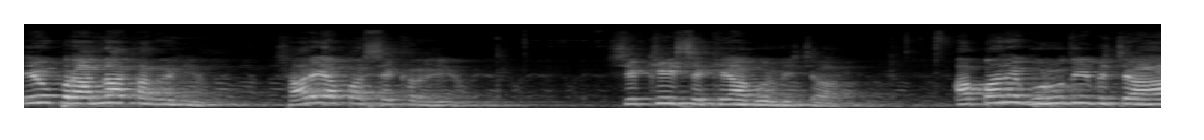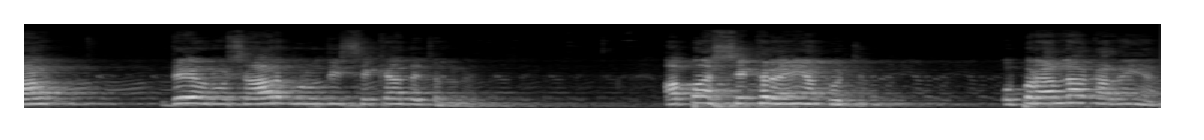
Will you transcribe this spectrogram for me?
ਇਹ ਉਪਰਾਲਾ ਕਰ ਰਹੇ ਹਾਂ, ਸਾਰੇ ਆਪਾਂ ਸਿੱਖ ਰਹੇ ਹਾਂ। ਸਿੱਖੀ ਸਿੱਖਿਆ ਗੁਰ ਵਿਚਾਰ। ਆਪਾਂ ਨੇ ਗੁਰੂ ਦੀ ਵਿਚਾਰ ਦੇ ਅਨੁਸਾਰ ਗੁਰੂ ਦੀ ਸਿੱਖਿਆ ਤੇ ਚੱਲਣਾ। ਆਪਾਂ ਸਿੱਖ ਰਹੇ ਹਾਂ ਕੁਝ, ਉਪਰਾਲਾ ਕਰ ਰਹੇ ਹਾਂ।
